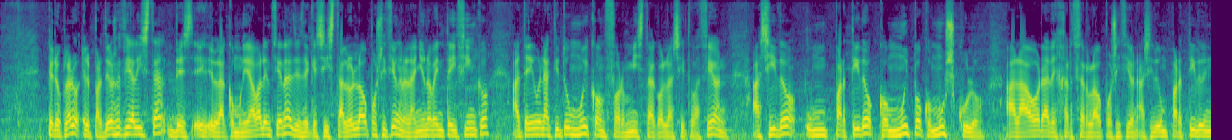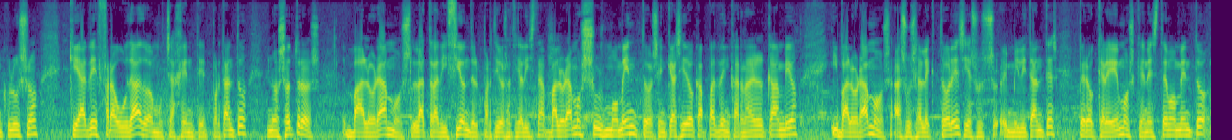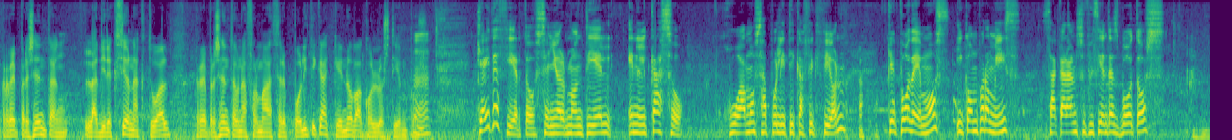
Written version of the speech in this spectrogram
pero claro, el Partido Socialista, desde eh, la Comunidad Valenciana, desde que se instaló en la oposición en el año 95, ha tenido una actitud muy conformista con la situación. Ha sido un partido con muy poco músculo a la hora de ejercer la oposición. Ha sido un partido incluso que ha defraudado a mucha gente. Por tanto, nosotros valoramos la tradición del Partido Socialista, valoramos sus momentos en que ha sido capaz de encarnar el cambio y valoramos a sus electores y a sus militantes, pero creemos que en este momento representan la dirección actual, representa una forma de hacer política que no va con los tiempos. ¿Qué hay de cierto, señor Montiel, en el caso jugamos a política ficción, que Podemos y Compromís sacarán suficientes votos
